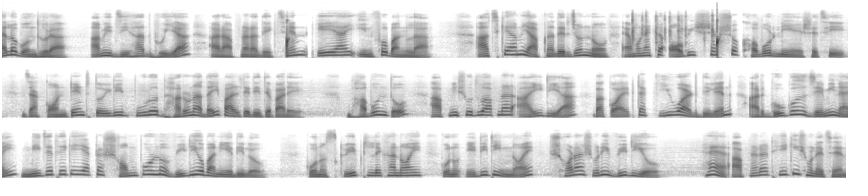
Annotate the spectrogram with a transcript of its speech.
হ্যালো বন্ধুরা, আমি জিহাদ ভুইয়া আর আপনারা দেখছেন এআই ইনফো বাংলা। আজকে আমি আপনাদের জন্য এমন একটা অবিশ্বাস্য খবর নিয়ে এসেছি, যা কন্টেন্ট তৈরির পুরো ধারণাটাই পাল্টে দিতে পারে। ভাবুন তো, আপনি শুধু আপনার আইডিয়া বা কয়েকটা কিওয়ার্ড দিলেন আর গুগল জেমিনাই নিজে থেকেই একটা সম্পূর্ণ ভিডিও বানিয়ে দিল। কোনো স্ক্রিপ্ট লেখা নয়, কোনো এডিটিং নয়, সরাসরি ভিডিও হ্যাঁ আপনারা ঠিকই শুনেছেন।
